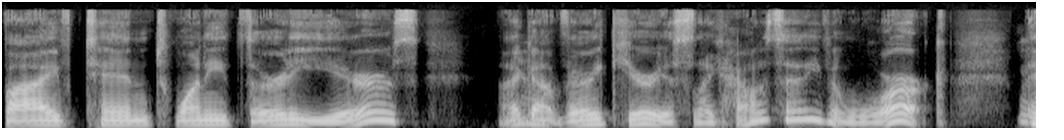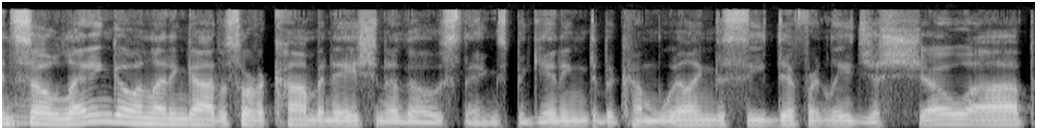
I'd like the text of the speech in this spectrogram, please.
5, 10, 20, 30 years, I got very curious like, how does that even work? Mm-hmm. And so letting go and letting God was sort of a combination of those things, beginning to become willing to see differently, just show up,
